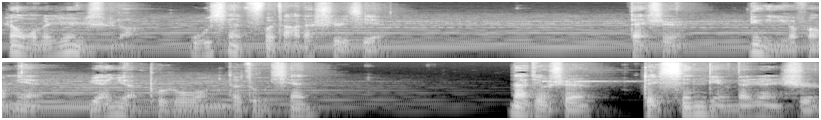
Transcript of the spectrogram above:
让我们认识了无限复杂的世界。但是，另一个方面远远不如我们的祖先，那就是对心灵的认识。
